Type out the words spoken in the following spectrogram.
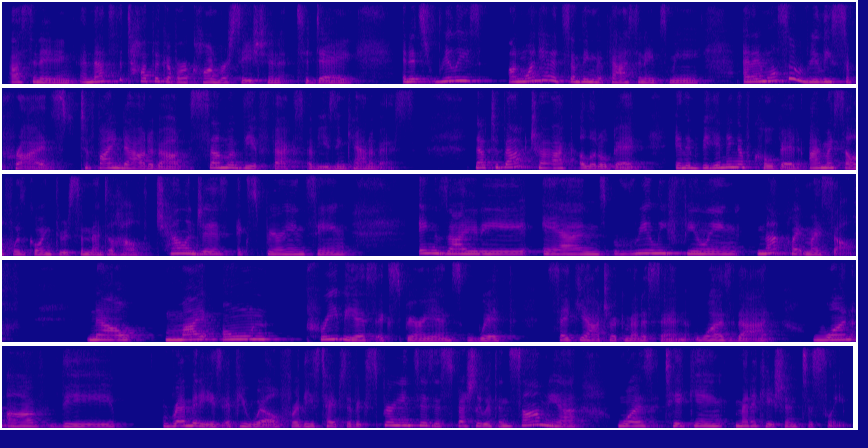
Fascinating. And that's the topic of our conversation today. And it's really, on one hand, it's something that fascinates me. And I'm also really surprised to find out about some of the effects of using cannabis. Now, to backtrack a little bit, in the beginning of COVID, I myself was going through some mental health challenges, experiencing anxiety, and really feeling not quite myself. Now, my own previous experience with psychiatric medicine was that one of the remedies, if you will, for these types of experiences, especially with insomnia, was taking medication to sleep.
